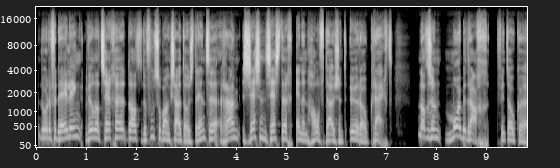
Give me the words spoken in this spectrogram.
Door de verdeling wil dat zeggen dat de Voedselbank Zuidoost-Drenthe ruim 66.500 euro krijgt. Dat is een mooi bedrag, vindt ook uh,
